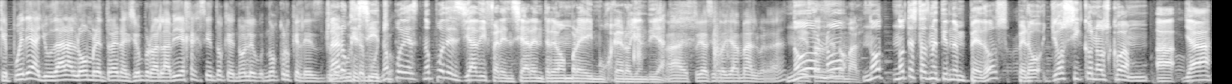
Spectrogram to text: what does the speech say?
que puede ayudar al hombre a entrar en acción, pero a la vieja siento que no le, no creo que les le Claro que guste sí, mucho. no puedes, no puedes ya diferenciar entre hombre y mujer hoy en día. Ah, estoy haciendo ya mal, ¿verdad? Sí, No, no, mal. no, no te estás metiendo en pedos, pero yo sí conozco a, a ya,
